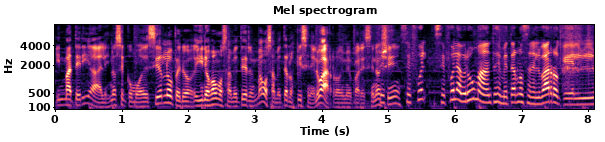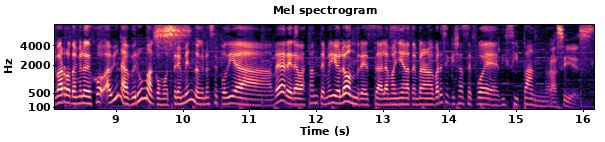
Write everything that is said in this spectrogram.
inmateriales, no sé cómo decirlo, pero y nos vamos a meter, vamos a meter los pies en el barro, hoy me parece, ¿no, se, G? se fue, se fue la bruma antes de meternos en el barro, que el barro también lo dejó. Había una bruma como tremendo que no se podía ver, era bastante medio Londres a la mañana temprano. Me parece que ya se fue disipando. Así es.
